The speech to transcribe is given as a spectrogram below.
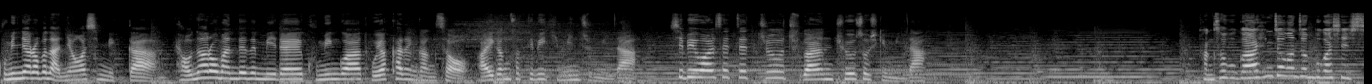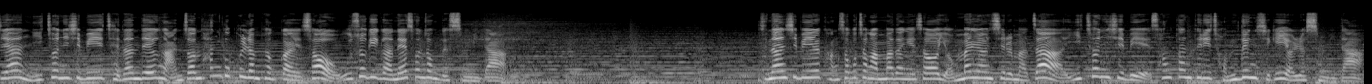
구민 여러분 안녕하십니까? 변화로 만드는 미래 구민과 도약하는 강서 아이강서TV 김민주입니다. 12월 셋째 주 주간 주요 소식입니다. 강서구가 행정안전부가 실시한 2022 재난 대응 안전 한국훈련 평가에서 우수 기관에 선정됐습니다. 지난 12일 강서구청 앞마당에서 연말연시를 맞아 2022 성탄트리 점등식이 열렸습니다.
